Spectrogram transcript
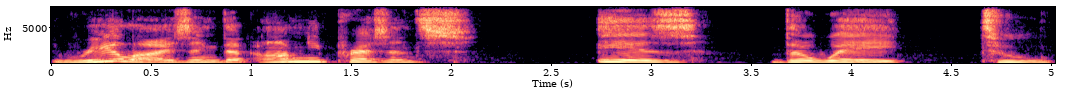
realizing that omnipresence is the way to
